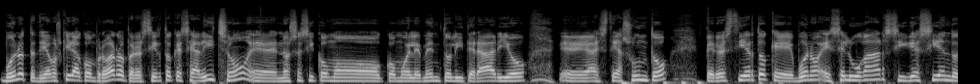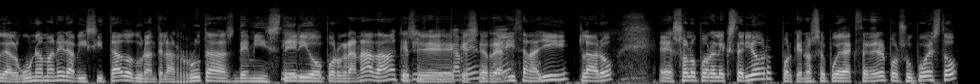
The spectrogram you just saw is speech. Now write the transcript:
Bueno, tendríamos que ir a comprobarlo, pero es cierto que se ha dicho, eh, no sé si como, como elemento literario eh, a este asunto, pero es cierto que, bueno, ese lugar sigue siendo de alguna manera visitado durante las rutas de misterio Sí. por Granada, que se, que se realizan allí, claro, eh, solo por el exterior, porque no se puede acceder, por supuesto,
